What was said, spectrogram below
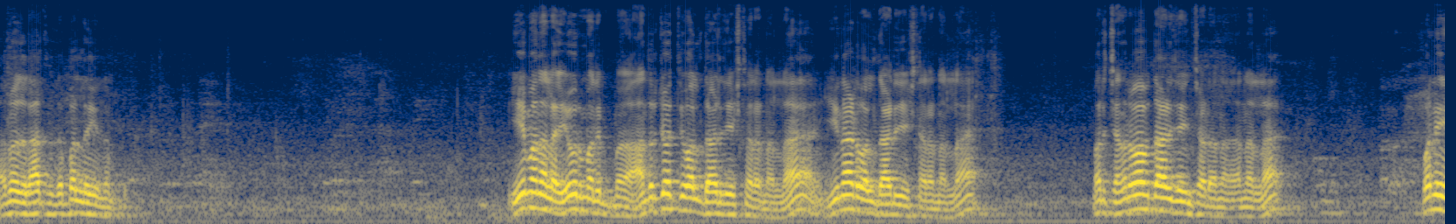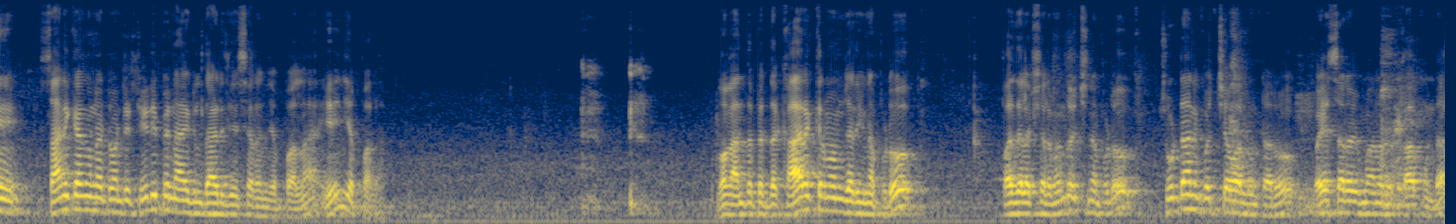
ఆ రోజు రాత్రి దెబ్బలు తగిలినప్పుడు. ఏమనాలా? ఎవరు మరి ఆంధ్రజ్యోతి వాళ్ళు దాడి చేసినారనల్లా? ఈనాడు వాళ్ళు దాడి చేసినారనల్లా? మరి చంద్రబాబు దాడి చేయించాడు అన అనల్లా? పోనీ స్థానికంగా ఉన్నటువంటి టీడీపీ నాయకులు దాడి చేశారని చెప్పాలా? ఏం చెప్పాలా? ఒక అంత పెద్ద కార్యక్రమం జరిగినప్పుడు పది లక్షల మంది వచ్చినప్పుడు చూడ్డానికి వచ్చే వాళ్ళు ఉంటారు. వైఎస్ఆర్ అభిమానులు కాకుండా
